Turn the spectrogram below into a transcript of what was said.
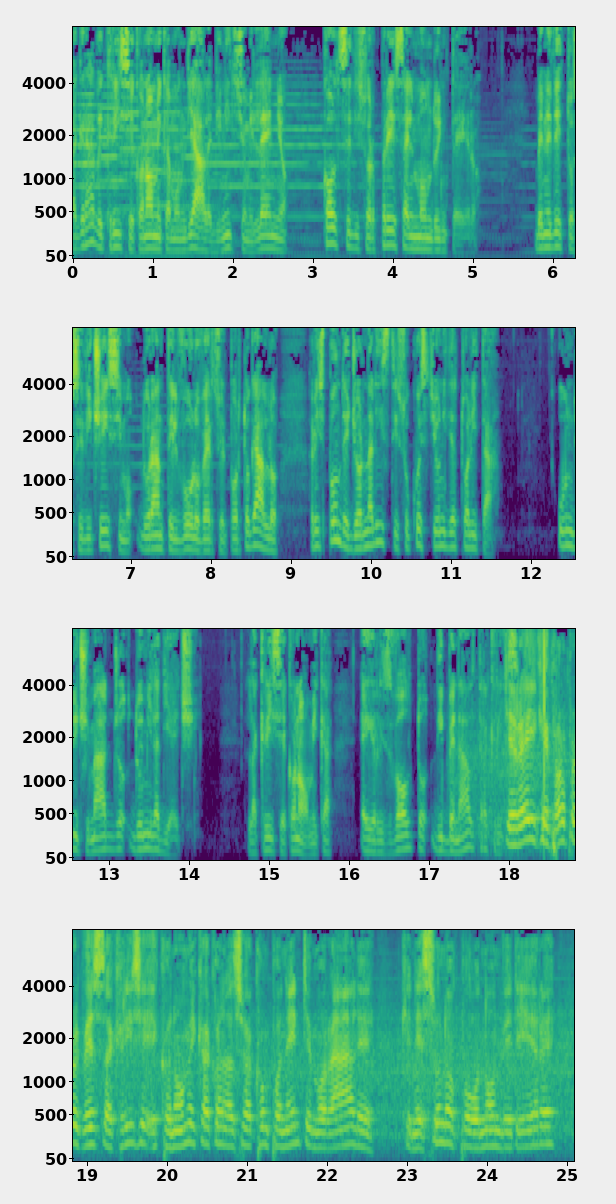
La grave crisi economica mondiale di inizio millennio colse di sorpresa il mondo intero. Benedetto XVI, durante il volo verso il Portogallo, risponde ai giornalisti su questioni di attualità. 11 maggio 2010. La crisi economica è il risvolto di ben altra crisi. Direi che proprio questa crisi economica con la sua componente morale che nessuno può non vedere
